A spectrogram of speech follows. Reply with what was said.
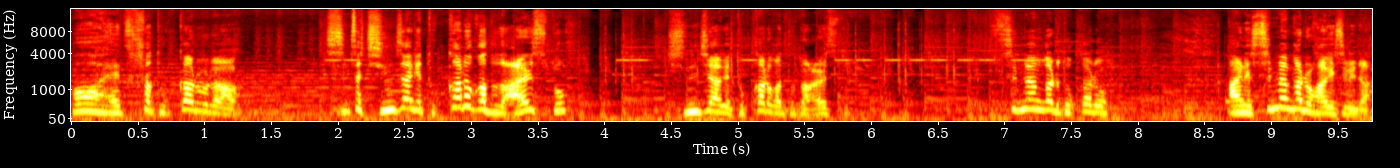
아 에투샤 독가루라. 진짜 진지하게 독가루가 더 나을 수도? 진지하게 독가루가 더 나을 수도? 수면가루 독가루. 아니 수면가루 가겠습니다.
